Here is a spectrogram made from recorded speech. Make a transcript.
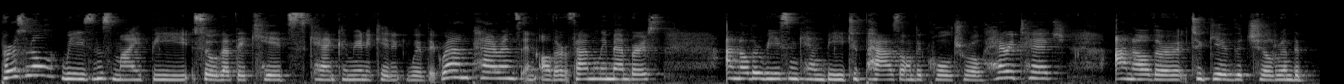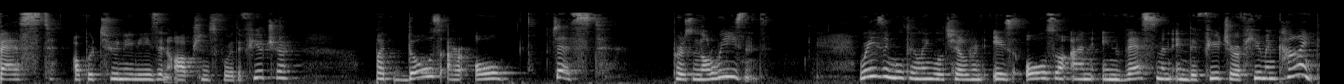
Personal reasons might be so that the kids can communicate with the grandparents and other family members. Another reason can be to pass on the cultural heritage. Another to give the children the best opportunities and options for the future. But those are all just personal reasons. Raising multilingual children is also an investment in the future of humankind.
